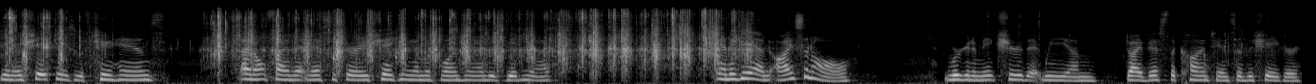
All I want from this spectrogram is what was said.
you know, shake these with two hands. I don't find that necessary. Shaking them with one hand is good enough. And again, ice and all, we're going to make sure that we um, divest the contents of the shaker.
